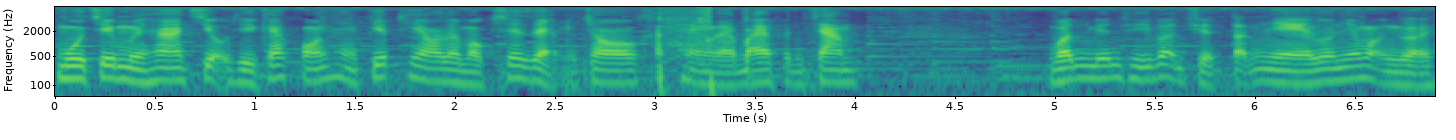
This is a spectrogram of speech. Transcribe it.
Mua trên 12 triệu thì các món hàng tiếp theo là mộc sẽ giảm cho khách hàng là 3% vẫn miễn phí vận chuyển tận nhà luôn nhé mọi người.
